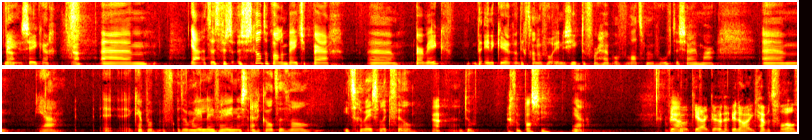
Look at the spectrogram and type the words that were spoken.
nee, Ja? zeker. Ja? Ehm, ja, het, het vers- het verschilt ook wel een beetje per, eh, per week. De ene keer ligt eraan hoeveel energie ik ervoor heb of wat mijn behoeften zijn. Maar ehm, ja, ik heb door mijn hele leven heen is het eigenlijk altijd wel iets geweest wat ik veel Ja. eh, doe. Echt een passie. Ja. Ja? Ik, ook, ja, ik, eh, nou, ik heb het vooral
